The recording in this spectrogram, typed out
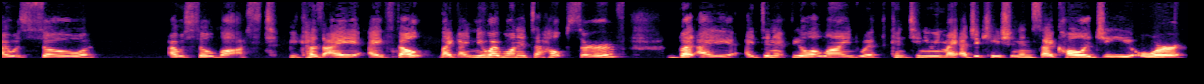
I was so I was so lost because I I felt like I knew I wanted to help serve but I I didn't feel aligned with continuing my education in psychology or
